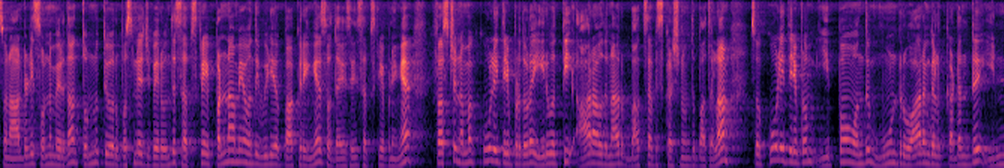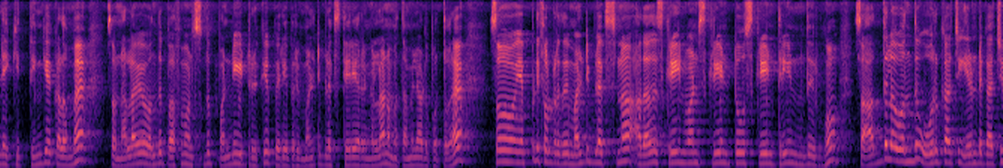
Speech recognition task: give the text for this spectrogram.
ஸோ நான் ஆல்ரெடி சொன்ன மாரி தான் தொண்ணூற்றி ஒரு பர்சன்டேஜ் பேர் வந்து சப்ஸ்கிரைப் பண்ணாமே வந்து வீடியோ பார்க்குறீங்க. ஸோ தயவுசெய்து சப்ஸ்கிரைப் பண்ணுங்க. ஃபஸ்ட்டு நம்ம கூலி திரைப்படத்தோட இருபத்தி ஆறாவது நாள் பாக்ஸ் ஆஃபீஸ் கலெக்ஷன் வந்து பார்த்துக்கலாம் ஸோ கூலி திரைப்படம் இப்போ வந்து மூன்று வாரங்கள் கடந்து இன்னைக்கு திங்கக்கிழமை ஸோ நல்லாவே வந்து பர்ஃபார்மன்ஸ் வந்து பண்ணிகிட்டு இருக்கு. பெரிய பெரிய மல்டிப்ளெக்ஸ் திரையரங்கெல்லாம் நம்ம தமிழ்நாடு பொறுத்தவரை. ஸோ எப்படி சொல்கிறது மல்டிப்ளெக்ஸ்னால் அதாவது screen one screen two screen த்ரீன்னு வந்து இருக்கும். ஸோ அதில் வந்து ஒரு காட்சி இரண்டு காட்சி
